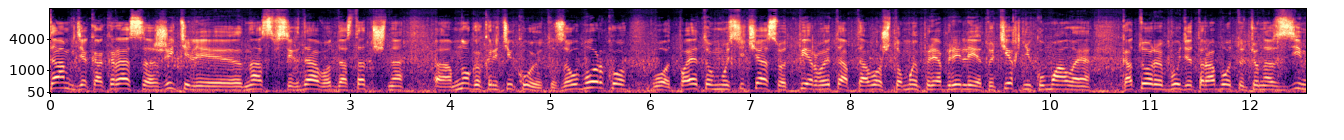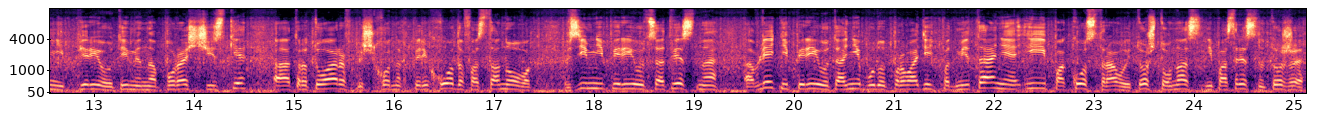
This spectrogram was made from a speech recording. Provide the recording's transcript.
там, где как раз жители нас всегда вот достаточно а, много критикуют за уборку. Вот, поэтому сейчас вот первый этап того, что мы приобрели эту технику малая, которая будет работать у нас в зимний период именно по расчистке а, тротуаров, пешеходных переходов, остановок. В зимний период, соответственно, а в летний период они будут проводить подметание и покос травы. То, что у нас непосредственно тоже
